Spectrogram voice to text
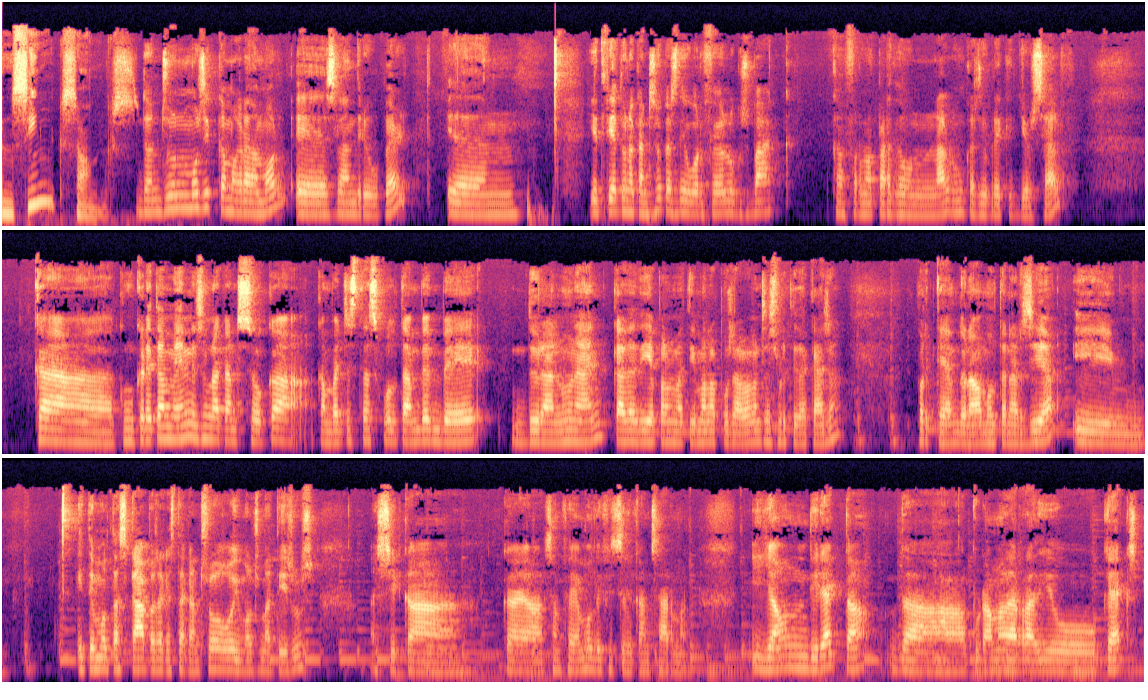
En 5 songs. Doncs un músic que m'agrada molt és l'Andrew Bird. Eh, he triat una cançó que es diu Orfeo Looks Back, que forma part d'un àlbum que es diu Break It Yourself, que concretament és una cançó que, que em vaig estar escoltant ben bé durant un any, cada dia pel matí me la posava abans de sortir de casa, perquè em donava molta energia i, i té moltes capes aquesta cançó i molts matisos, així que, que se'm feia molt difícil cansar-me. I hi ha un directe del programa de ràdio Kex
